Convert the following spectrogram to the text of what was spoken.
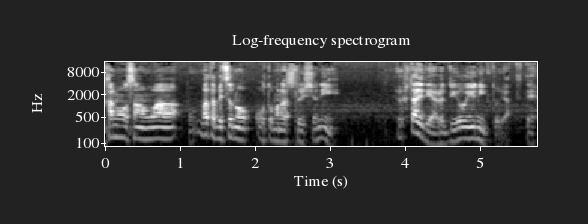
加納さんはまた別のお友達と一緒に2人でやるデュオユニットをやってて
